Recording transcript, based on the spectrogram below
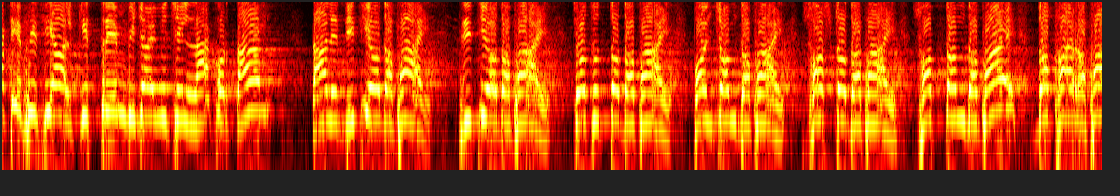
আর্টিফিশিয়াল কৃত্রিম বিজয় মিছিল না করতাম, তাহলে দ্বিতীয় দফায়, তৃতীয় দফায়, চতুর্থ দফায় পঞ্চম দফায়, ষষ্ঠ দফায়, সপ্তম দফায় দফা রফা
